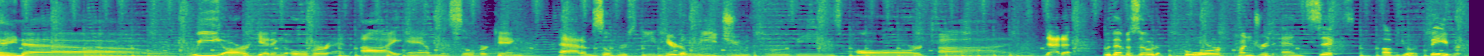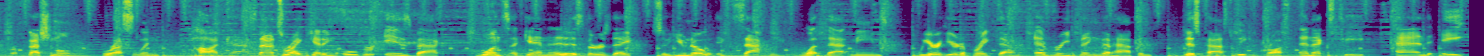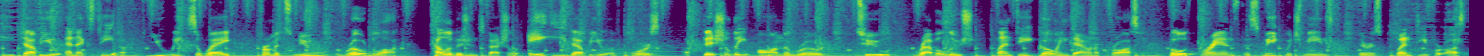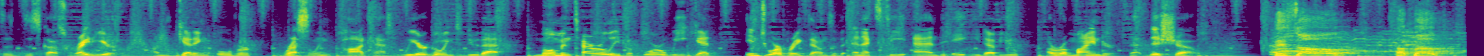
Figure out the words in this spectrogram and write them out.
Hey now, we are getting over, and I am the Silver King, Adam Silverstein, here to lead you through these hard times. That uh, with episode 406 of your favorite professional wrestling podcast. That's right, Getting Over is back once again, and it is Thursday, so you know exactly what that means. We are here to break down everything that happened this past week across NXT and AEW. NXT a few weeks away from its new Roadblock television special. AEW, of course, officially on the road to Revolution. Plenty going down across both brands this week, which means there is plenty for us to discuss right here on the Getting Over Wrestling podcast. We are going to do that momentarily before we get into our breakdowns of NXT and AEW. A reminder that this show is all about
